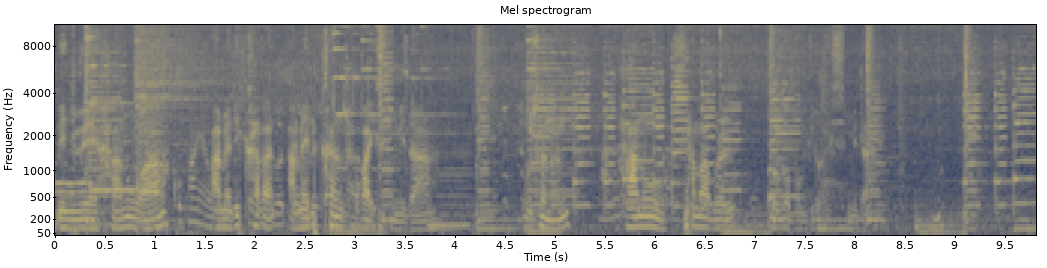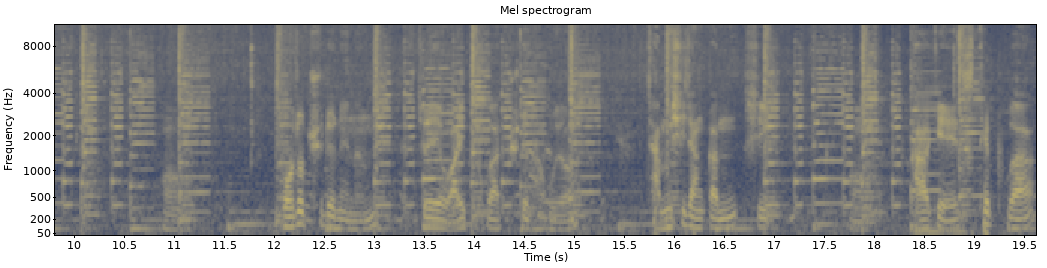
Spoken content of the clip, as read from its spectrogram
메뉴에 한우와 그것 때문에 아메리칸 소가 있습니다. 우선은 한우 삼합을 먹어보기로 했습니다. 어, 보조 출연에는 저의 와이프가 출연하고요. 잠시 잠깐씩 어, 가게 스태프가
